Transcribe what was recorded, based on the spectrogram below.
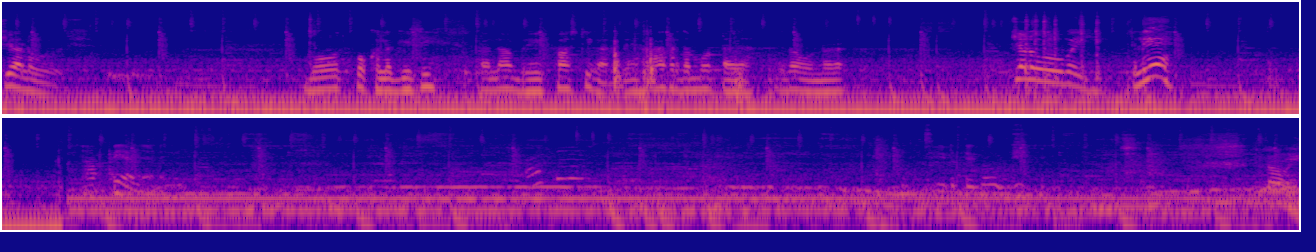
ਚਲੋ ਬਹੁਤ ਭੁੱਖ ਲੱਗੀ ਸੀ। ਪਹਿਲਾਂ ਬ੍ਰੇਕਫਾਸਟ ਹੀ ਕਰਦੇ ਹਾਂ। ਆ ਫਿਰ ਤਾਂ ਮੋਟਾ ਜਿਹਾ ਇਹਦਾ ਓਨਰ ਚਲੋ ਬਈ ਚਲਿਏ? ਆਪੇ ਆ ਜਾਣਗੇ। ਸੀਟ ਤੇ ਕਹੂਗੀ ਲੋ ਬਈ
